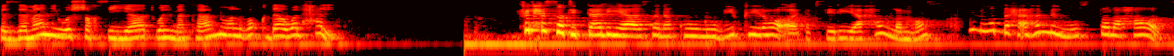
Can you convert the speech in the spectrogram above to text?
كالزمان والشخصيات والمكان والعقدة والحل. في الحصة التالية سنقوم بقراءة تفسيرية حول النص لنوضح أهم المصطلحات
